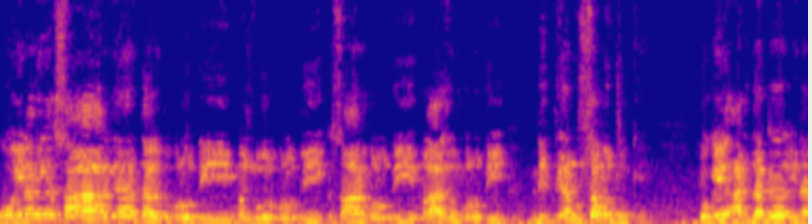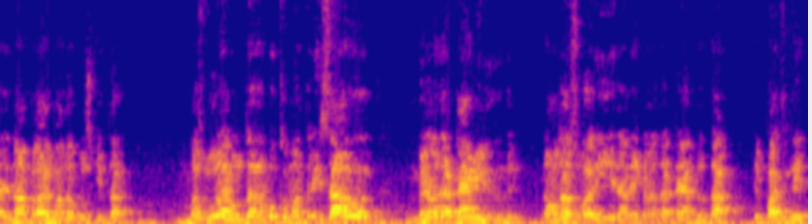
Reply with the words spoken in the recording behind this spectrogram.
ਉਹ ਇਹਨਾਂ ਦੀਆਂ ਸਾਰੀਆਂ ਦਲਿਤ ਵਿਰੋਧੀ, ਮਜ਼ਦੂਰ ਵਿਰੋਧੀ, ਕਿਸਾਨ ਵਿਰੋਧੀ, ਮੁਲਾਜ਼ਮ ਵਿਰੋਧੀ ਨੀਤੀਆਂ ਨੂੰ ਸਮਝ ਚੁੱਕੇ ਕਿਉਂਕਿ ਅੱਜ ਤੱਕ ਇਹਨਾਂ ਨੇ ਨਾ ਮੁਲਾਜ਼ਮਾਂ ਦਾ ਕੁਝ ਕੀਤਾ। ਮਜ਼ਦੂਰਾਂ ਨੂੰ ਤਾਂ ਮੁੱਖ ਮੰਤਰੀ ਸਾਹਿਬ ਮਿਲਣ ਦਾ ਟਾਈਮ ਹੀ ਨਹੀਂ ਦਿੰਦੇ। 9-10 ਵਾਰੀ ਇਹਨਾਂ ਨੇ ਮਿਲਣ ਦਾ ਟਾਈਮ ਦਿੱਤਾ ਤੇ ਭੱਜ ਗਏ।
